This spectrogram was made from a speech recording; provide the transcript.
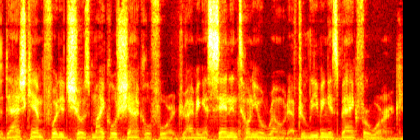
The dashcam footage shows Michael Shackelford driving a San Antonio road after leaving his bank for work.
